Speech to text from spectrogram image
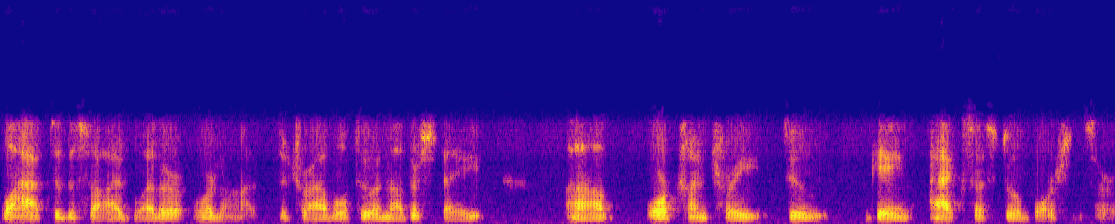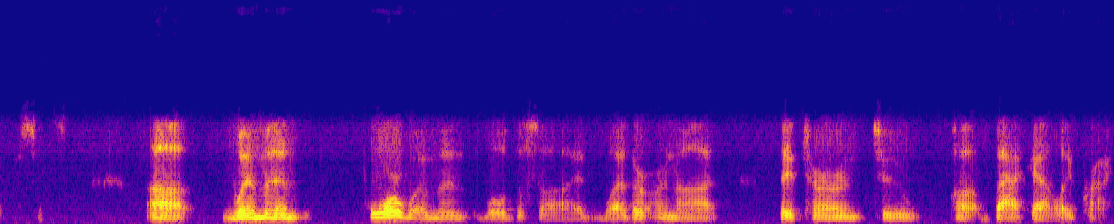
will have to decide whether or not to travel to another state uh, or country to gain access to abortion services. Uh, women, poor women, will decide whether or not they turn to uh, back alley practices.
